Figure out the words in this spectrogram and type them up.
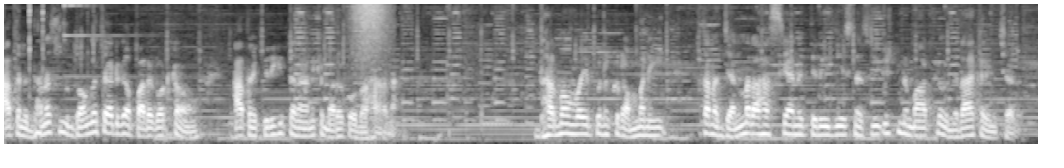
అతని ధనస్సును దొంగచాటుగా పడగొట్టడం అతని పిరిగితనానికి మరొక ఉదాహరణ. ధర్మం వైపునకు రమ్మని తన జన్మ రహస్యాన్ని తెలియజేసిన శ్రీకృష్ణుని మాటను నిరాకరించాడు.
